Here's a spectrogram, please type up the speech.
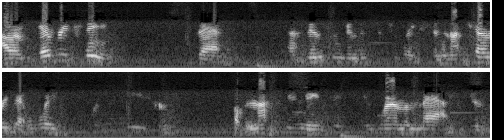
Out of everything that has been through in this situation, and I carried that weight for years of not seeing anything and wearing a mask and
